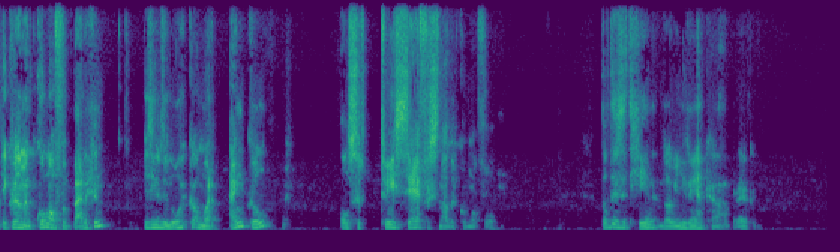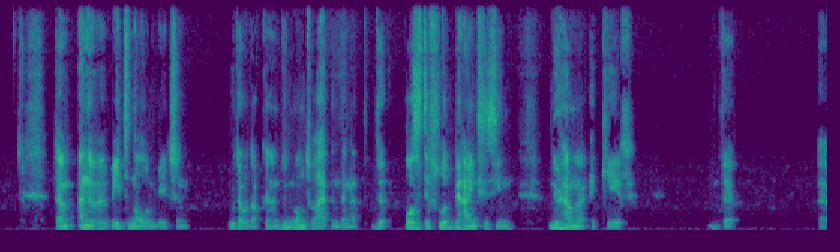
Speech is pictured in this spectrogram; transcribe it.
ik wil mijn komma verbergen, is hier de logica, maar enkel als er twee cijfers na de komma volgen. Dat is hetgeen dat we hier eigenlijk gaan gebruiken. Um, en we weten al een beetje hoe dat we dat kunnen doen, want we hebben daarnet de positive look behind gezien. Nu gaan we een keer de uh,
